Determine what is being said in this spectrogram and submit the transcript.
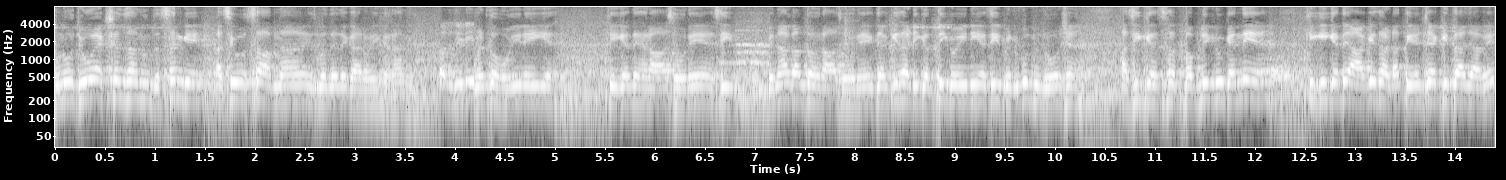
ਹੁਣ ਉਹ ਜੋ ਐਕਸ਼ਨ ਸਾਨੂੰ ਦੱਸਣਗੇ ਅਸੀਂ ਉਸ ਹਿਸਾਬ ਨਾਲ ਇਸ ਬੰਦੇ ਤੇ ਕਾਰਵਾਈ ਕਰਾਂਗੇ। ਪਰ ਜਿਹੜੀ ਤੋਂ ਹੋ ਹੀ ਰਹੀ ਹੈ। ਕੀ ਕਹਿੰਦੇ ਹਰਾਸ ਹੋ ਰਹੇ ਹਾਂ ਅਸੀਂ। ਬਿਨਾਂ ਗੱਲ ਤੋਂ ਹਰਾਸ ਹੋ ਰਹੇ ਹਾਂ ਜਦਕਿ ਸਾਡੀ ਗਲਤੀ ਕੋਈ ਨਹੀਂ ਅਸੀਂ ਬਿਲਕੁਲ ਨਿਰਦੋਸ਼ ਹਾਂ। ਅਸੀਂ ਪਬਲਿਕ ਨੂੰ ਕਹਿੰਦੇ ਹਾਂ ਕਿ ਕੀ ਕਹਿੰਦੇ ਆ ਕੇ ਸਾਡਾ ਤੇਲ ਚੈੱਕ ਕੀਤਾ ਜਾਵੇ।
